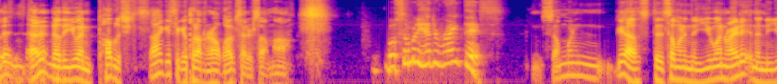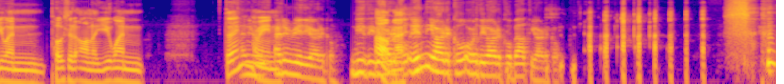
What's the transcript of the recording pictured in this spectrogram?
didn't I didn't know the UN published. I guess they could put it on their own website or something, huh? Well, somebody had to write this. Someone, yes, did someone in the UN write it, and then the UN posted it on a UN thing? I, didn't, read, I didn't read the article. Neither the Oh, article in the article or the article about the article.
